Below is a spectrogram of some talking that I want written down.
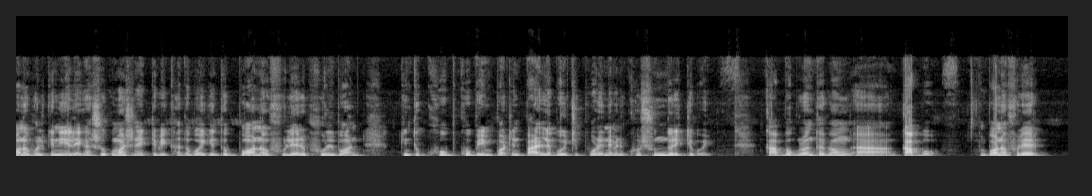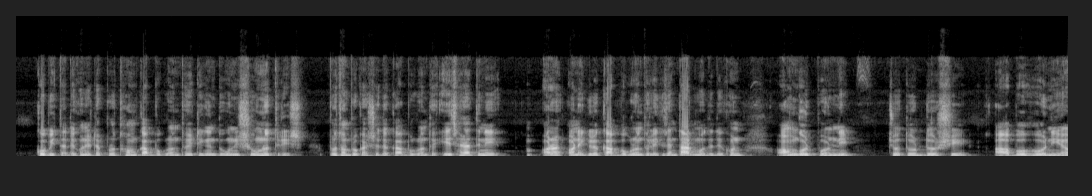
বনফুলকে নিয়ে লেখা সুকুমার সেনের একটি বিখ্যাত বই কিন্তু বনফুলের ফুলবন। কিন্তু খুব খুব ইম্পর্টেন্ট পারলে বইটি পড়ে নেবেন, খুব সুন্দর একটি বই। কাব্যগ্রন্থ এবং কাব্য, বনফুলের কবিতা, দেখুন এটা প্রথম কাব্যগ্রন্থ, এটি কিন্তু উনিশশো উনত্রিশ, প্রথম প্রকাশিত কাব্যগ্রন্থ। এছাড়া তিনি অনেকগুলো কাব্যগ্রন্থ লিখেছেন, তার মধ্যে দেখুন অঙ্গর পর্ণী চতুর্দশী আবহনীয়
